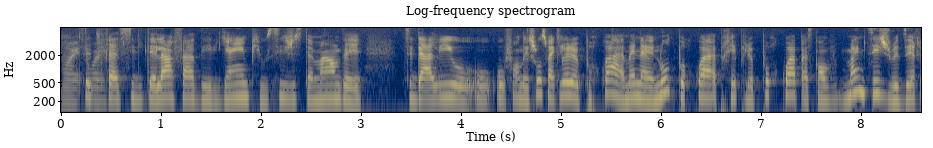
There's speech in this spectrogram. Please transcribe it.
Ouais, Cette facilité-là à faire des liens, puis aussi justement de d'aller au, au, fond des choses. Fait que là, le pourquoi amène à un autre pourquoi après, puis le pourquoi, parce qu'on, même, tu sais, je veux dire,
